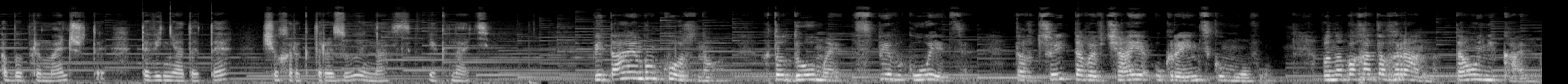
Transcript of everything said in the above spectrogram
аби применшити та відняти те, що характеризує нас як націю. Вітаємо кожного, хто думає, спілкується та вчить та вивчає українську мову. Вона багатогранна та унікальна,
